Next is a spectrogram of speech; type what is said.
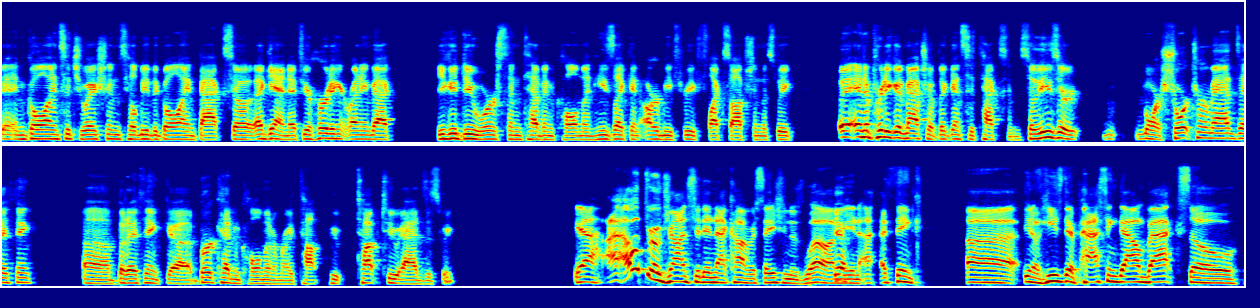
in goal line situations, he'll be the goal line back. So again, if you're hurting at running back, you could do worse than Tevin Coleman. He's like an RB three flex option this week, and a pretty good matchup against the Texans. So these are more short term ads, I think. Uh, but I think uh, Burkhead and Coleman are my top two, top two ads this week. Yeah, I, I would throw Johnson in that conversation as well. I Yeah. mean, I, I think uh, you know he's their passing down back, so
